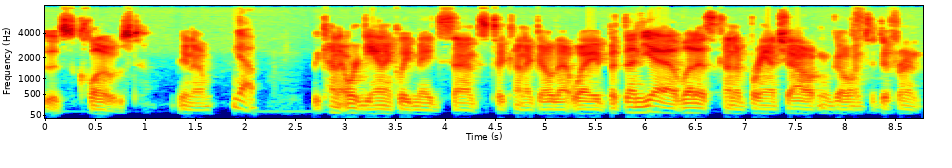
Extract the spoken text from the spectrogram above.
it's closed. You know. Yeah. It kind of organically made sense to kind of go that way, but then yeah, let us kind of branch out and go into different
